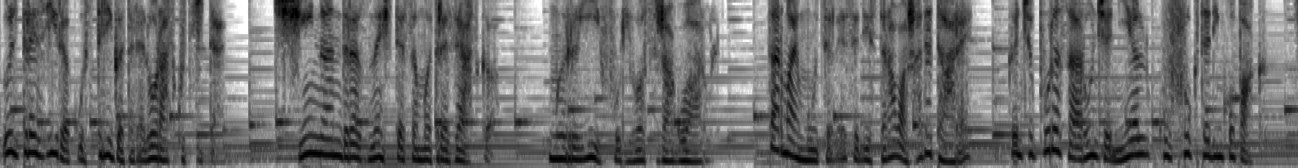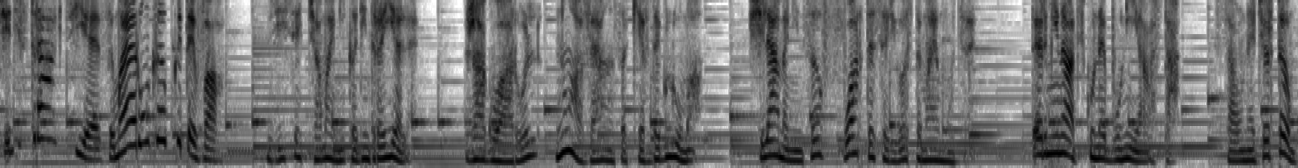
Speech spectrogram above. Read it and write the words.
îl treziră cu strigătele lor ascuțite. Cine îndrăznește să mă trezească? Mărâi furios jaguarul. Dar maimuțele se distrau așa de tare că începură să arunce în el cu fructe din copac. Ce distracție! Să mai aruncăm câteva!" zise cea mai mică dintre ele. Jaguarul nu avea însă chef de glumă și le amenință foarte serios pe maimuțe. Terminați cu nebunia asta sau ne certăm!"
